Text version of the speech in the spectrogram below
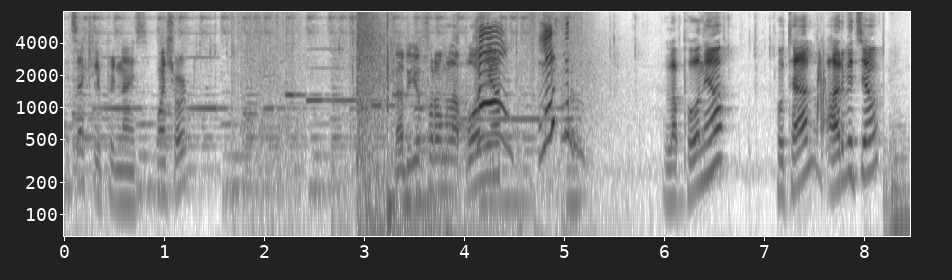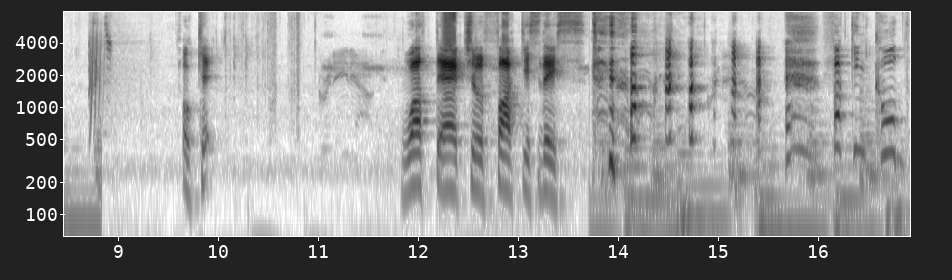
It's actually pretty nice. One short. Are you from Laponia? Hey, listen. Laponia? Hotel? Arvitsjo? Okay. What the actual fuck is this? Fucking cold.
